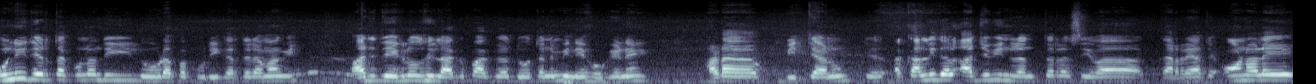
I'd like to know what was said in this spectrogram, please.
ਉਨੀ ਦੇਰ ਤੱਕ ਉਹਨਾਂ ਦੀ ਲੋੜ ਆਪਾਂ ਪੂਰੀ ਕਰਦੇ ਰਵਾਂਗੇ। ਅੱਜ ਦੇਖ ਲਓ ਤੁਸੀਂ ਲਗਭਗ 2-3 ਮਹੀਨੇ ਹੋ ਗਏ ਨੇ ਹੜ੍ਹ ਬੀਤਿਆਂ ਨੂੰ ਤੇ ਅਕਾਲੀ ਦਲ ਅੱਜ ਵੀ ਨਿਰੰਤਰ ਸੇਵਾ ਕਰ ਰਿਹਾ ਤੇ ਆਉਣ ਵਾਲੇ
